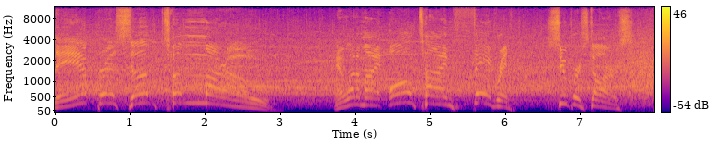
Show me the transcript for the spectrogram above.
The Empress of Tomorrow. And one of my all-time favorite superstars.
